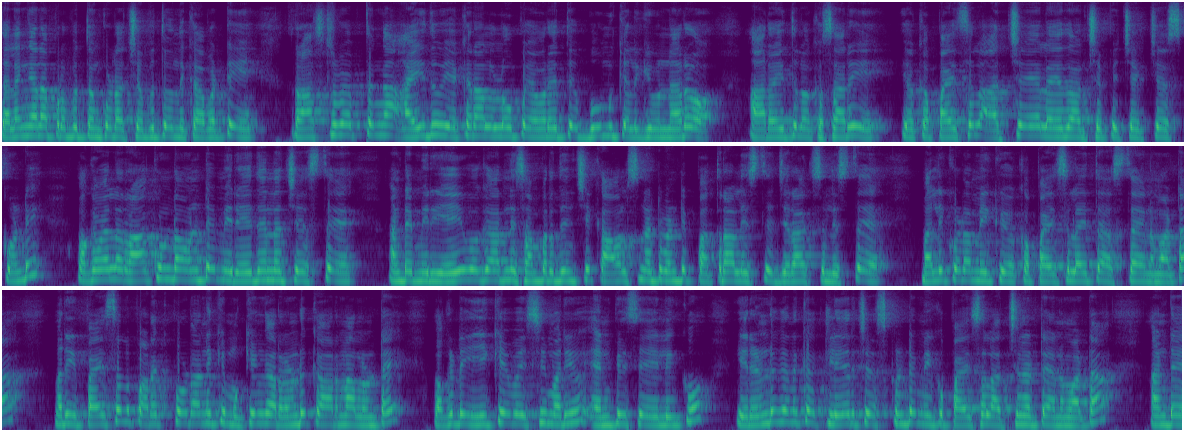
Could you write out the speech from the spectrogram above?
తెలంగాణ ప్రభుత్వం కూడా చెబుతోంది కాబట్టి రాష్ట్ర వ్యాప్తంగా ఐదు ఎకరాల లోపు ఎవరైతే భూమి కలిగి ఉన్నారో ఆ రైతులు ఒకసారి ఈ యొక్క పైసలు వచ్చాయా లేదా అని చెప్పి చెక్ చేసుకోండి. ఒకవేళ రాకుండా ఉంటే మీరు ఏదైనా చేస్తే అంటే మీరు ఏఈఓ గారిని సంప్రదించి కావాల్సినటువంటి పత్రాలు ఇస్తే జిరాక్సులు ఇస్తే మళ్ళీ కూడా మీకు యొక్క పైసలు అయితే వస్తాయన్నమాట. మరి ఈ పైసలు పడకపోవడానికి ముఖ్యంగా రెండు కారణాలు ఉంటాయి. ఒకటి ఈకేవైసీ మరియు ఎన్పిసిఐ లింకు. ఈ రెండు కనుక క్లియర్ చేసుకుంటే మీకు పైసలు వచ్చినట్టే అనమాట అంటే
